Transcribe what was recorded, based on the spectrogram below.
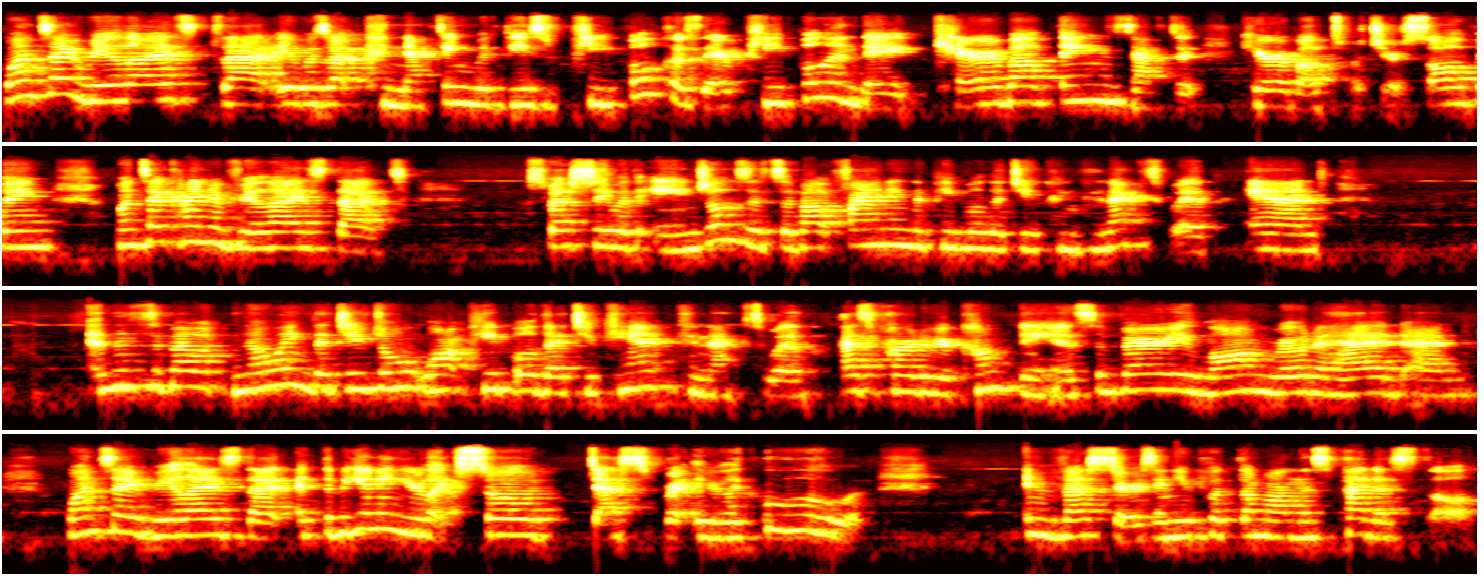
once I realized that it was about connecting with these people because they're people and they care about things, have to care about what you're solving. Once I kind of realized that, especially with angels, it's about finding the people that you can connect with and and it's about knowing that you don't want people that you can't connect with as part of your company. It's a very long road ahead. And once I realized that at the beginning, you're like so desperate, you're like, ooh, investors, and you put them on this pedestal.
